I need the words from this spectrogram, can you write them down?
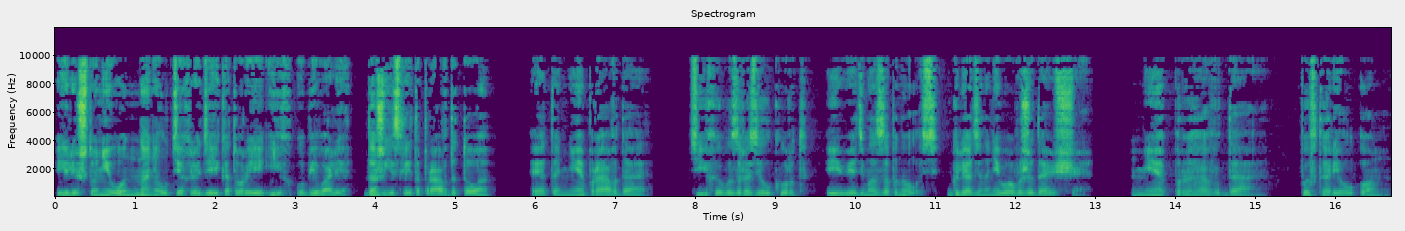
Или что не он нанял тех людей, которые их убивали? Даже если это правда, то... Это неправда. Тихо возразил Курт, и ведьма запнулась, глядя на него выжидающе. «Неправда», — повторил он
